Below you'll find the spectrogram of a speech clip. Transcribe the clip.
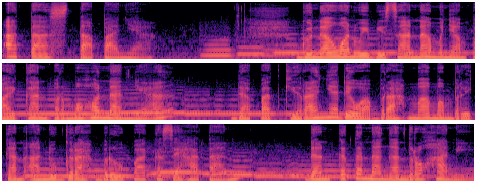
atas tapanya. Gunawan Wibisana menyampaikan permohonannya dapat kiranya Dewa Brahma memberikan anugerah berupa kesehatan dan ketenangan rohani,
